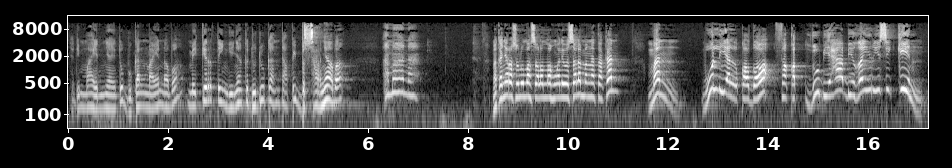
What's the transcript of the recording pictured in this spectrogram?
Jadi mainnya itu bukan main apa? Mikir tingginya kedudukan, tapi besarnya apa? Amanah. Makanya Rasulullah Shallallahu Alaihi Wasallam mengatakan, man wuliyal qada faqad dzubiha bi ghairi sikin.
